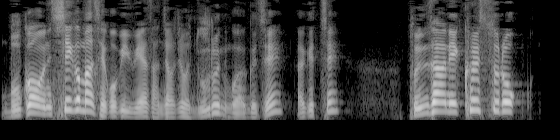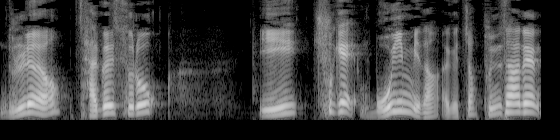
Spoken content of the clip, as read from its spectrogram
무거운 시그마 제곱이 위에서 앉아가지고 누르는 거야. 그지? 알겠지? 분산이 클수록 눌려요. 작을수록 이 축의 모입니다. 알겠죠? 분산은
